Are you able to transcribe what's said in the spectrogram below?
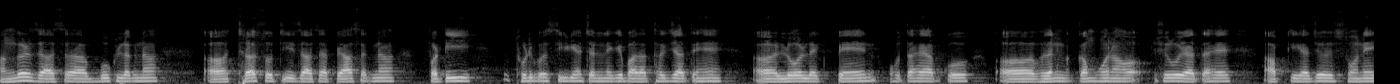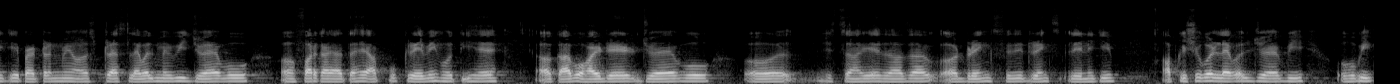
हंगर ज़्यादा से भूख लगना थ्रस होती है, ज़्यादा से प्यास लगना फटी थोड़ी बहुत सीढ़ियाँ चलने के बाद आप थक जाते हैं लोअर लेग पेन होता है आपको वज़न कम होना शुरू हो जाता है आपके जो सोने के पैटर्न में और स्ट्रेस लेवल में भी जो है वो फ़र्क आ जाता है। आपको क्रेविंग होती है कार्बोहाइड्रेट जो है वो जिस तरह के ज़्यादा ड्रिंक्स फिजी ड्रिंक्स लेने की, आपके शुगर लेवल जो है भी, वो भी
